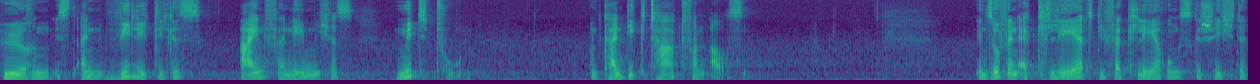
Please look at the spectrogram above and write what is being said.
Hören ist ein willigliches, einvernehmliches Mittun und kein Diktat von außen. Insofern erklärt die Verklärungsgeschichte,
